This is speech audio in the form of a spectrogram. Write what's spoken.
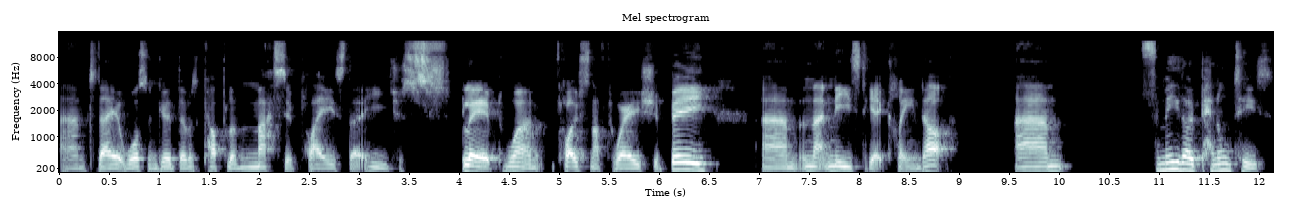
Um, today it wasn't good. There was a couple of massive plays that he just slipped, weren't close enough to where he should be, um, and that needs to get cleaned up. Um, for me, though, penalties.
